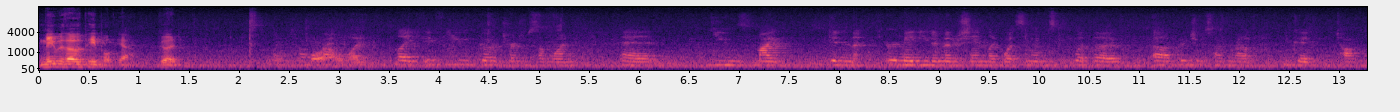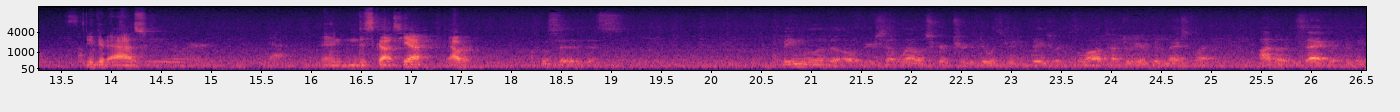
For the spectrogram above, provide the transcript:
Meet with other people. Yeah, good. talk about like, like if you go to church with someone and you might didn't, or maybe you didn't understand like what someone was, what the uh, preacher was talking about, you could talk with someone. You could ask. You or, yeah. And, and discuss. Yeah, Albert. I was gonna say, it's being willing to open yourself, allow the scripture to do with you individually, because a lot of times you'll hear a good message like, I know exactly who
